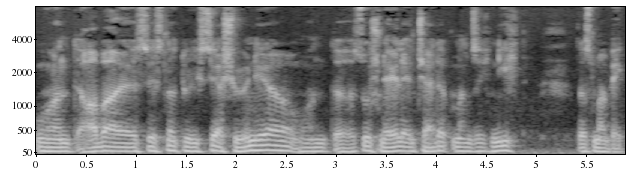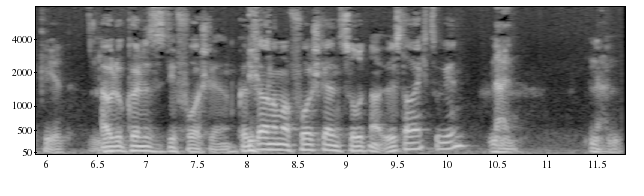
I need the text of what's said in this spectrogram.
Und aber es ist natürlich sehr schön hier und äh, so schnell entscheidet man sich nicht, dass man weggeht. Aber du könntest es dir vorstellen. Könntest du dir auch nochmal vorstellen, zurück nach Österreich zu gehen? Nein, nein,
